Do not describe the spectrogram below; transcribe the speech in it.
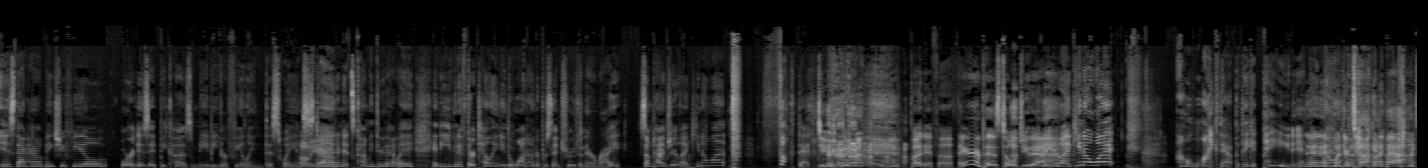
is that how it makes you feel? Or is it because maybe you're feeling this way Oh, instead yeah. and it's coming through that way? And even if they're telling you the 100% truth and they're right, sometimes you're like, you know what? Fuck that dude. but if a therapist told you that, you're like, you know what? I don't like that, but they get paid and they know what they're talking about.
